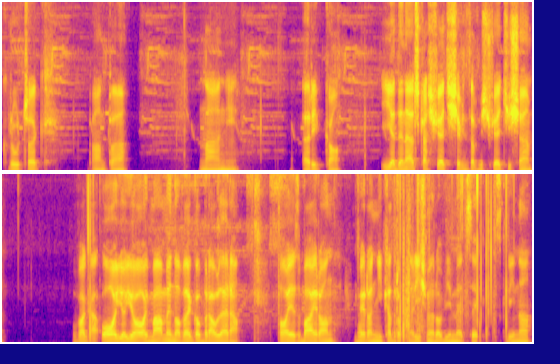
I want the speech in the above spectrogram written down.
kruczek, pan Nani, Eriko. Jedyneczka świeci się widzowie, świeci się. Uwaga, oj, oj, oj, mamy nowego brawlera. To jest Byron. Byronika dropnęliśmy, robimy cyk screena.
